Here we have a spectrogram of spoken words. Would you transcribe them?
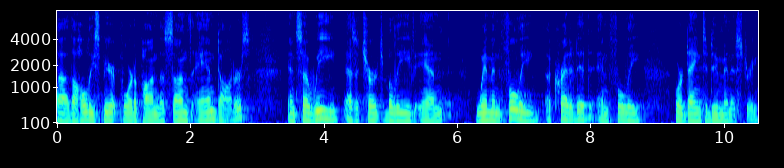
uh, the Holy Spirit poured upon the sons and daughters. And so we, as a church, believe in women fully accredited and fully ordained to do ministry.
